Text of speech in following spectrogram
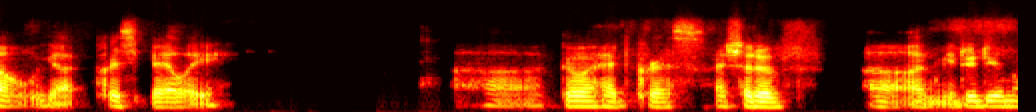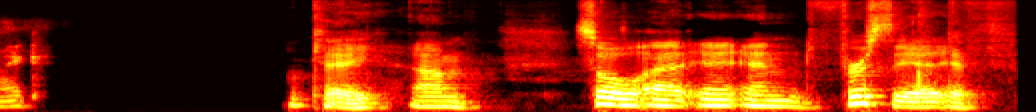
Oh, we got Chris Bayly. Uh, go ahead, Chris. I should have uh, unmuted your mic. Okay. Um, so, uh, and firstly, if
